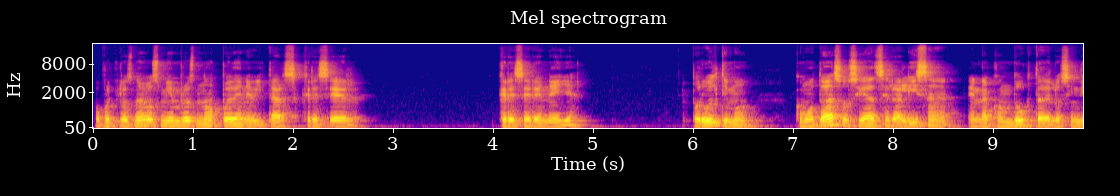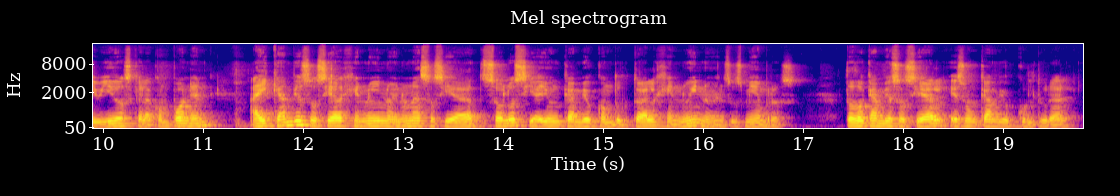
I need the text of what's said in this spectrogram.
o porque los nuevos miembros no pueden evitar crecer, crecer en ella. Por último, como toda sociedad se realiza en la conducta de los individuos que la componen, hay cambio social genuino en una sociedad solo si hay un cambio conductual genuino en sus miembros. Todo cambio social es un cambio cultural.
